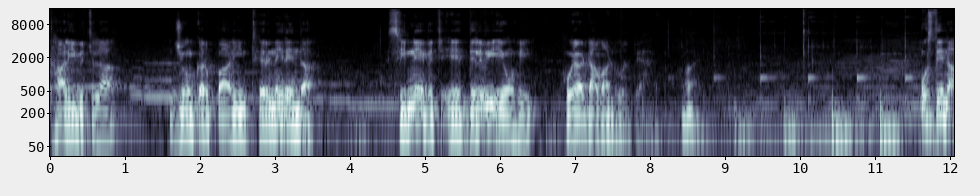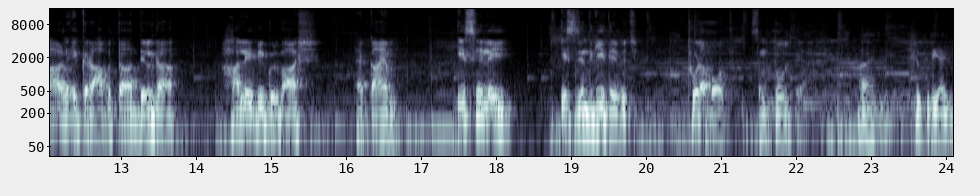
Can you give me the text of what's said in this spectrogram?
ਥਾਲੀ ਵਿਚਲਾ ਜਿਉਂ ਕਰ ਪਾਣੀ ਥਿਰ ਨਹੀਂ ਰਹਿੰਦਾ, ਸੀਨੇ ਵਿੱਚ ਇਹ ਦਿਲ ਵੀ ਇਉਂ ਹੀ ਹੋਇਆ ਡਾਵਾਂ ਡੋਲ ਪਿਆ ਹੈ। ਉਸ ਦੇ ਨਾਲ ਇੱਕ ਰਾਬਤਾ ਦਿਲ ਦਾ ਹਾਲੇ ਵੀ ਗੁਲਬਾਸ਼ ਹੈ ਕਾਇਮ। ਇਸੇ ਲਈ ਇਸ ਜ਼ਿੰਦਗੀ ਦੇ ਵਿੱਚ ਥੋੜਾ ਬਹੁਤ ਸਮਤੋਲ ਪਿਆ ਹੈ। ਵਾਹ ਸ਼ੁਕਰੀਆ ਜੀ।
